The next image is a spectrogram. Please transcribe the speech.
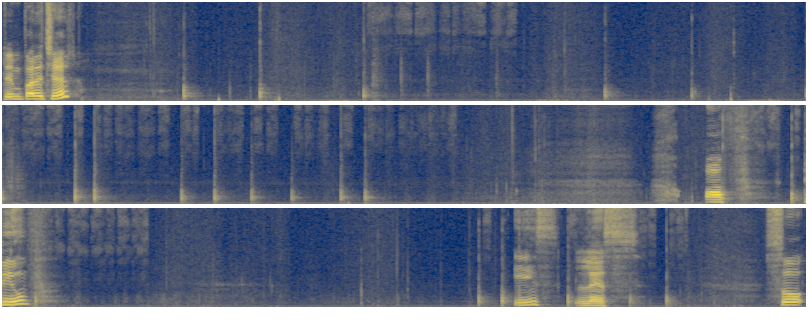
temperature of tube is less. So,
